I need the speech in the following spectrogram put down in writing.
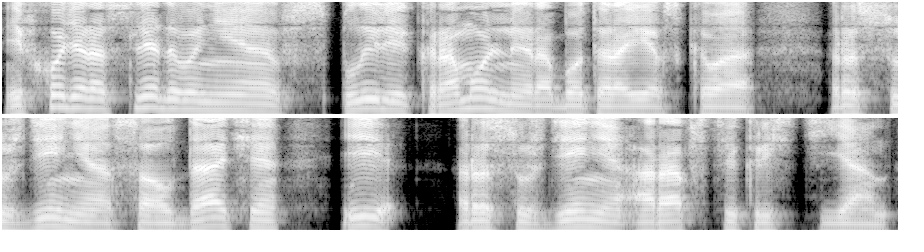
и в ходе расследования всплыли крамольные работы Раевского, рассуждения о солдате и рассуждение о рабстве крестьян,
